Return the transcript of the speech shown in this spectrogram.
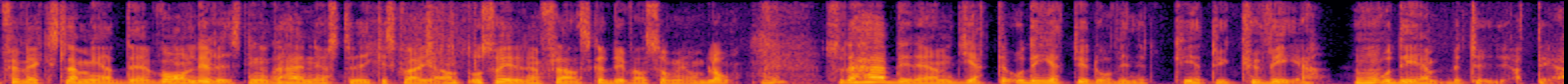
förväxla med eh, vanlig Riesling. Och det här är en österrikisk variant. Och så är det den franska druvan Sauvignon Blanc. Mm. Så det här blir en jätte... Och det heter ju då vinet heter ju cuvée. Mm. Och det betyder att det är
